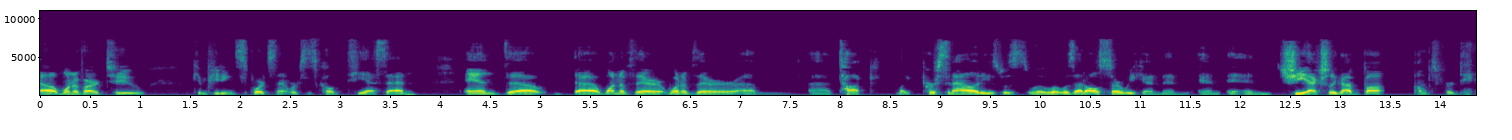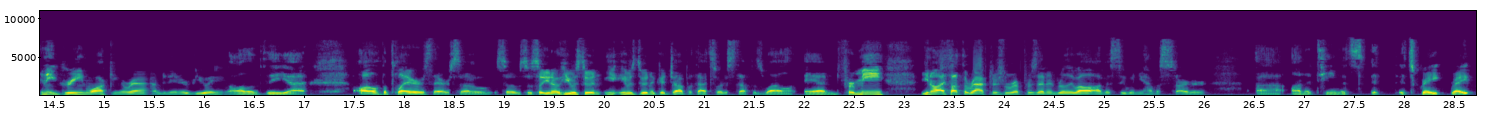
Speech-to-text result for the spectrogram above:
uh, one of our two competing sports networks is called TSN and, uh, uh, one of their, one of their, um, uh, top like personalities was, what was at All Star weekend and, and, and she actually got bumped for Danny Green walking around and interviewing all of the uh, all of the players there. So so so so you know he was doing he, he, was doing a good job with that sort of stuff as well. And for me, you know, I thought the Raptors were represented really well. Obviously, when you have a starter. Uh, on a team, it's it, it's great, right?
